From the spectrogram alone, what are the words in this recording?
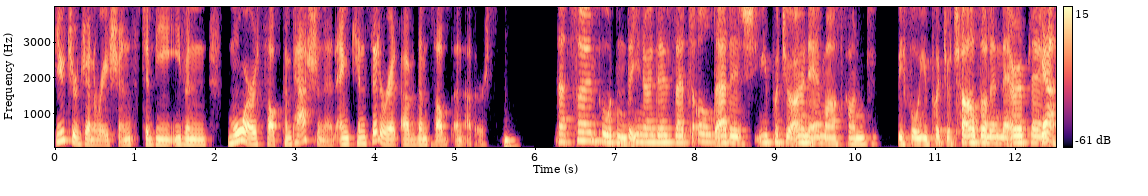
future generations to be even more self compassionate and considerate of themselves and others. That's so important. You know, there's that old adage you put your own air mask on before you put your child's on in the airplane. Yeah.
